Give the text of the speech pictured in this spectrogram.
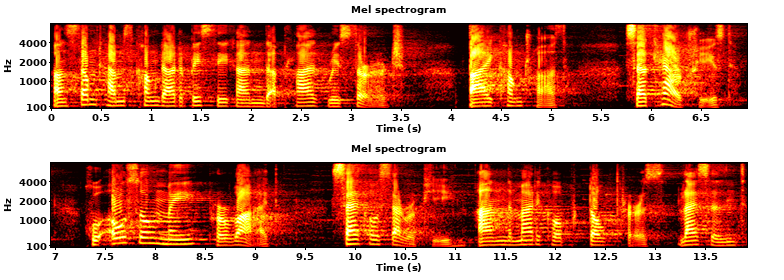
and sometimes conduct basic and applied research. By contrast, psychiatrists, who also may provide psychotherapy, and medical doctors licensed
